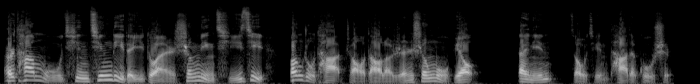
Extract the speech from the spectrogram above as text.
而他母亲经历的一段生命奇迹，帮助他找到了人生目标。带您走进他的故事。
